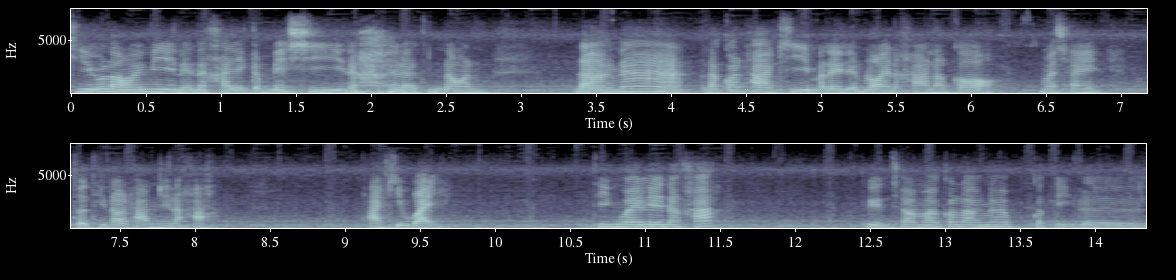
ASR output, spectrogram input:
คิ้วเราไม่มีเลยนะคะอย่างกับแม่ชีนะคะเวลาจะนอนล้างหน้าแล้วก็ทาครีมอะไรเรียบร้อยนะคะ แล้วก็มาใช้ตัวที่เราทำนี่แหละค่ะทาคิ้วไว้ทิ้งไว้เลยนะคะ ตื่นเช้ามาก็ล้างหน้าปกติเลย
